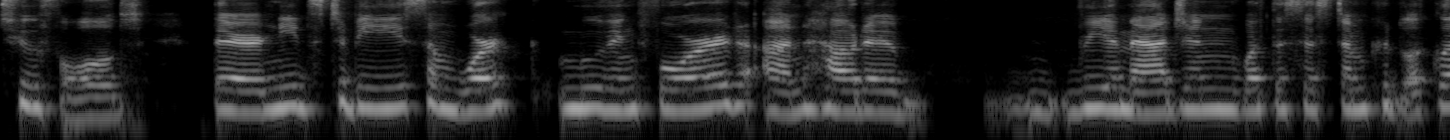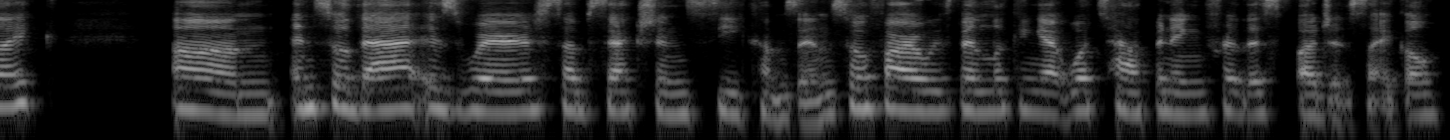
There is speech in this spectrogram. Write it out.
twofold. There needs to be some work moving forward on how to reimagine what the system could look like. Um, and so that is where subsection C comes in. So far, we've been looking at what's happening for this budget cycle.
